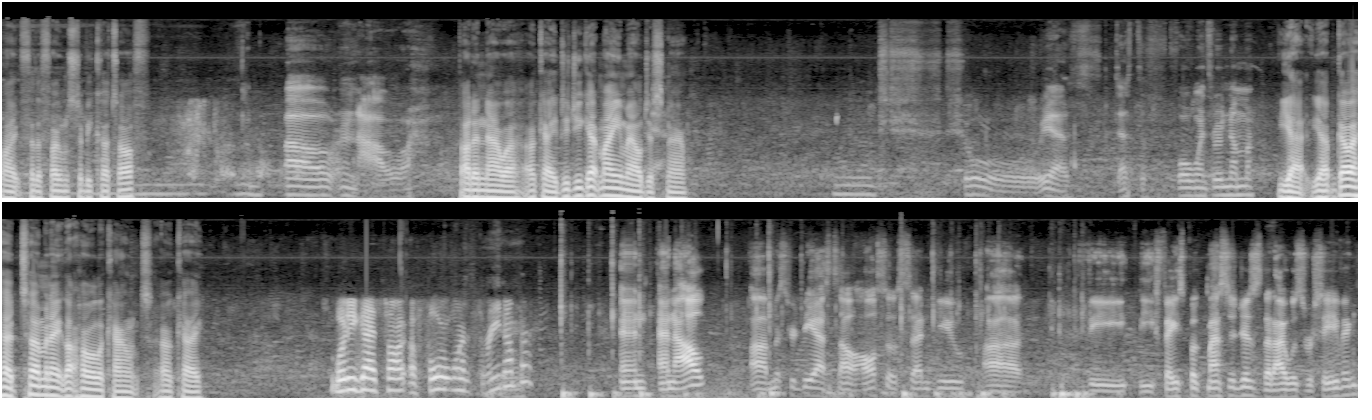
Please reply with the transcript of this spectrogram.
like for the phones to be cut off. About an hour. About an hour. Okay. Did you get my email just now? Sure. Yes. That's the four one three number. Yeah. Yeah. Go ahead. Terminate that whole account. Okay. What do you guys talk? A four one three number? And and I'll, uh, Mr. Diaz, I'll also send you uh, the the Facebook messages that I was receiving,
